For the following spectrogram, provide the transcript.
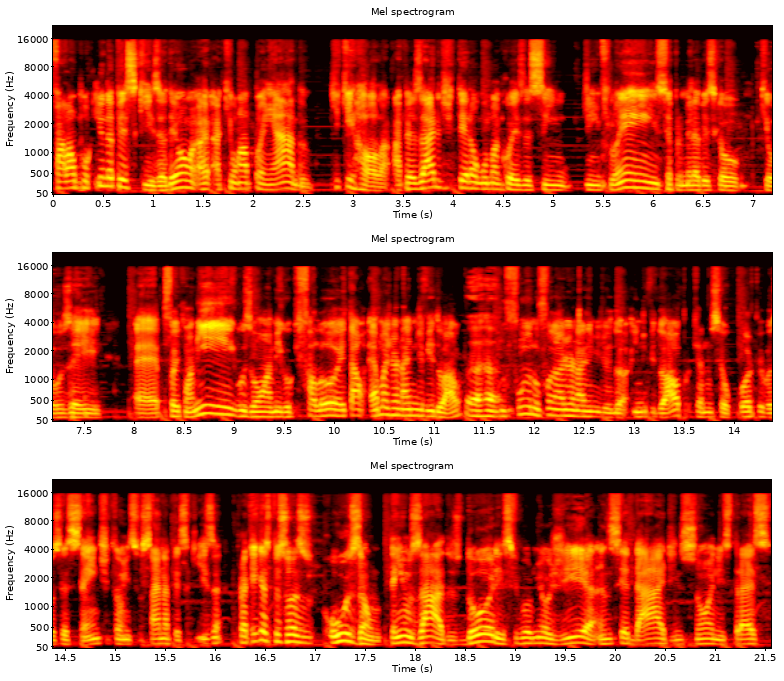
falar um pouquinho da pesquisa. Eu dei um, aqui um apanhado. O que, que rola? Apesar de ter alguma coisa assim de influência, a primeira vez que eu, que eu usei é, foi com amigos, ou um amigo que falou e tal. É uma jornada individual. Uhum. No fundo, no fundo, é uma jornada individual, porque é no seu corpo e você sente, então isso sai na pesquisa. Para que, que as pessoas usam, têm usado? Dores, fibromialgia, ansiedade, insônia, estresse.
